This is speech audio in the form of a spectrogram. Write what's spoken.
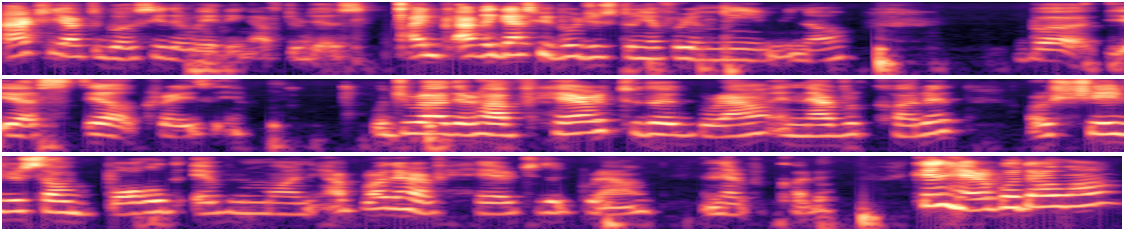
I actually have to go see the rating after this. I, I guess people are just doing it for the meme, you know? But yeah, still crazy. Would you rather have hair to the ground and never cut it, or shave yourself bald every morning? I'd rather have hair to the ground and never cut it. Can hair go that long?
